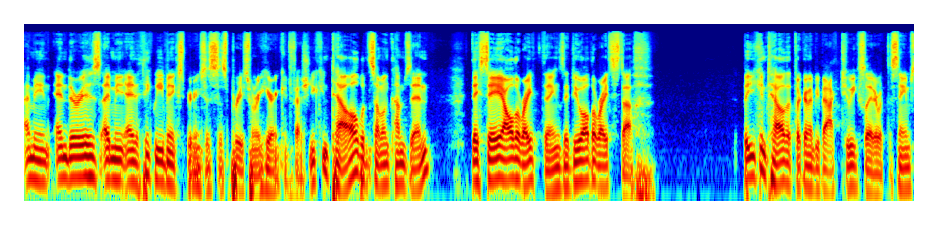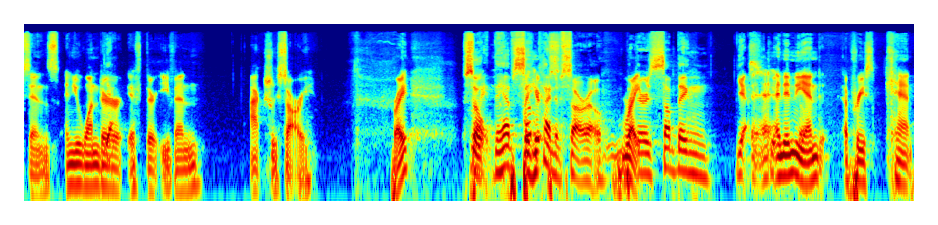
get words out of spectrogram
I mean, and there is. I mean, and I think we even experience this as priests when we're hearing confession. You can tell when someone comes in, they say all the right things, they do all the right stuff, but you can tell that they're going to be back two weeks later with the same sins, and you wonder if they're even actually sorry, right? So Right, they have some here- kind of sorrow. Right. There's something. Yes. and in the end a priest can't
